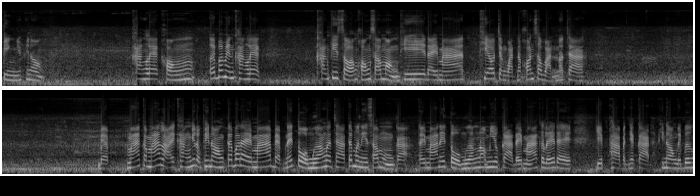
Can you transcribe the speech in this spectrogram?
ปิ้งอยู่พี่น้อง ครั้งแรกของ เอ้ยบ่เป็นครั้งแรก ครั้งที่สองของสาวหม่องที่ได้มาเที่ยวจังหวัดนครสวรรค์เนาะจ้า แบบม้ากับม้าหลายครั้งอยู่ดอกพี่น้อง แต่ว่าได้ม้าแบบในโตเมืองละจ้าแต่มื้อนี้สาวหมองกะได้ม้าในโตเมืองเนาะมีโอกาสได้ม้าก็เลยได้เก็บภาพบรรยากาศพี่น้องได้เบิ่ง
